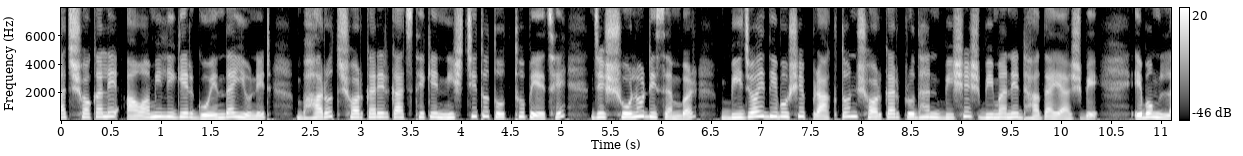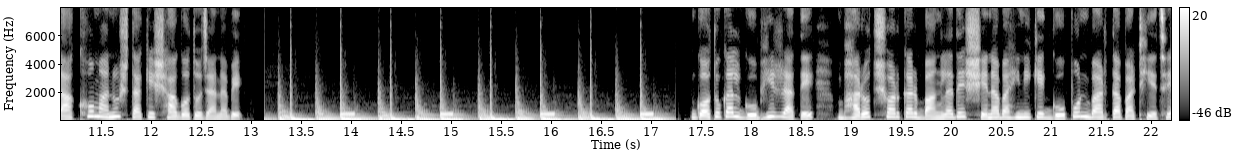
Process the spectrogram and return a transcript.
আজ সকালে আওয়ামী লীগের গোয়েন্দা ইউনিট ভারত সরকারের কাছ থেকে নিশ্চিত তথ্য পেয়েছে যে ১৬ ডিসেম্বর বিজয় দিবসে প্রাক্তন সরকার প্রধান বিশেষ বিমানে ঢাকায় আসবে এবং লাখো মানুষ তাকে স্বাগত জানাবে। গতকাল গভীর রাতে ভারত সরকার বাংলাদেশ সেনাবাহিনীকে গোপন বার্তা পাঠিয়েছে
